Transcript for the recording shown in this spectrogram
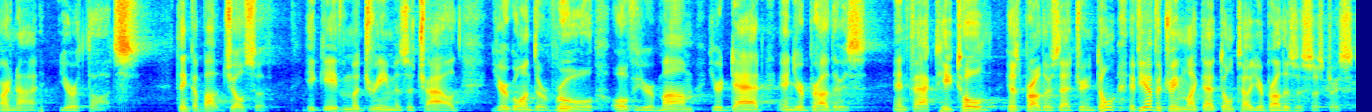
are not your thoughts. Think about Joseph. He gave him a dream as a child. You're going to rule over your mom, your dad, and your brothers. In fact, he told his brothers that dream. Don't, if you have a dream like that, don't tell your brothers or sisters.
